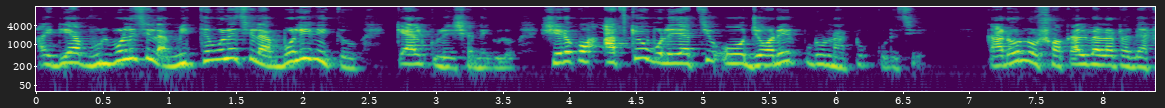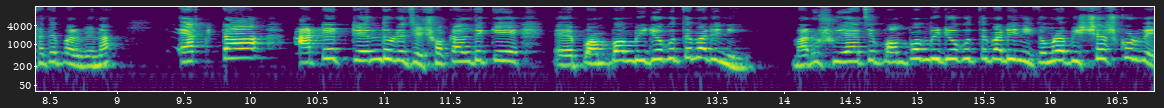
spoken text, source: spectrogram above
আইডিয়া ভুল বলেছিলাম, মিথ্যে বলেছিলাম, বলিনি তো ক্যালকুলেশান এগুলো। সেরকম আজকেও বলে যাচ্ছি, ও জ্বরের পুরো নাটক করেছে। কারণ ও সকালবেলাটা দেখাতে পারবে না। একটা আটের ট্রেন ধরেছে, সকাল থেকে পম্পম ভিডিও করতে পারিনি? মারু শুয়ে আছে, পম্পম ভিডিও করতে পারিনি? তোমরা বিশ্বাস করবে?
